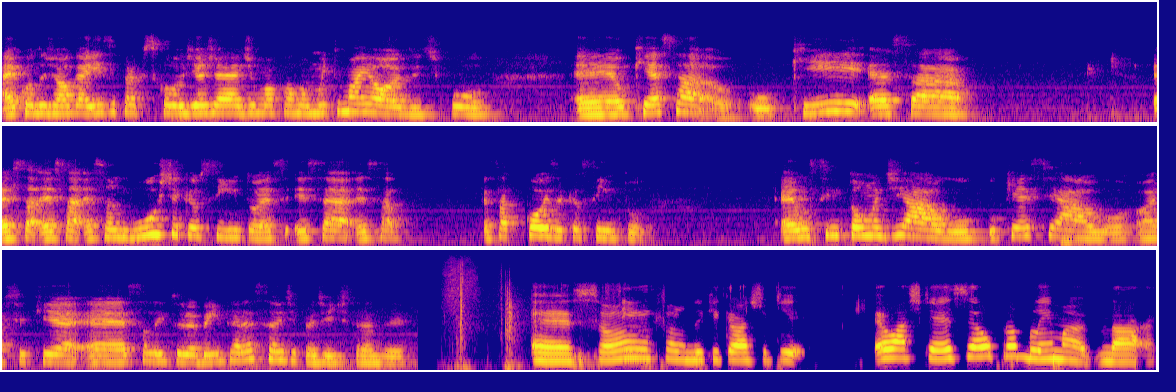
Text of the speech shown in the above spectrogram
Aí quando joga isso para psicologia já é de uma forma muito maior, de tipo é, o que essa o que essa essa, essa, essa angústia que eu sinto, essa, essa, essa coisa que eu sinto, é um sintoma de algo. O que é esse algo? Eu acho que é, é essa leitura bem interessante para a gente trazer. É, só Sim. falando aqui que eu acho que eu acho que esse é o problema da,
